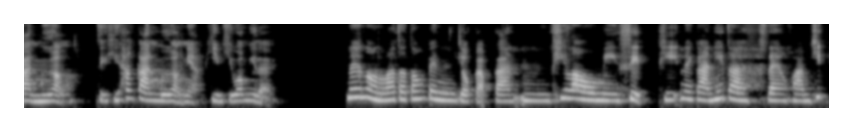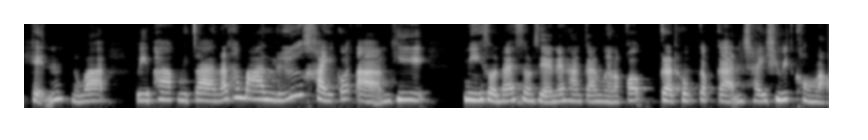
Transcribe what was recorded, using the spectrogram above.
การเมือง สิทธิทางการเมืองเนี่ยพิมคิดว่ามีเลยแน่นอนว่าจะต้องเป็นเกี่ยวกับการอืมที่เรามีสิทธิในการที่จะแสดงความคิดเห็นหรือว่าวิพากษ์วิจารณ์รัฐบาลหรือใครก็ตามที่มีส่วนได้ส่วนเสียในทางการเมือง แล้วก็กระทบกับการใช้ชีวิตของเรา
